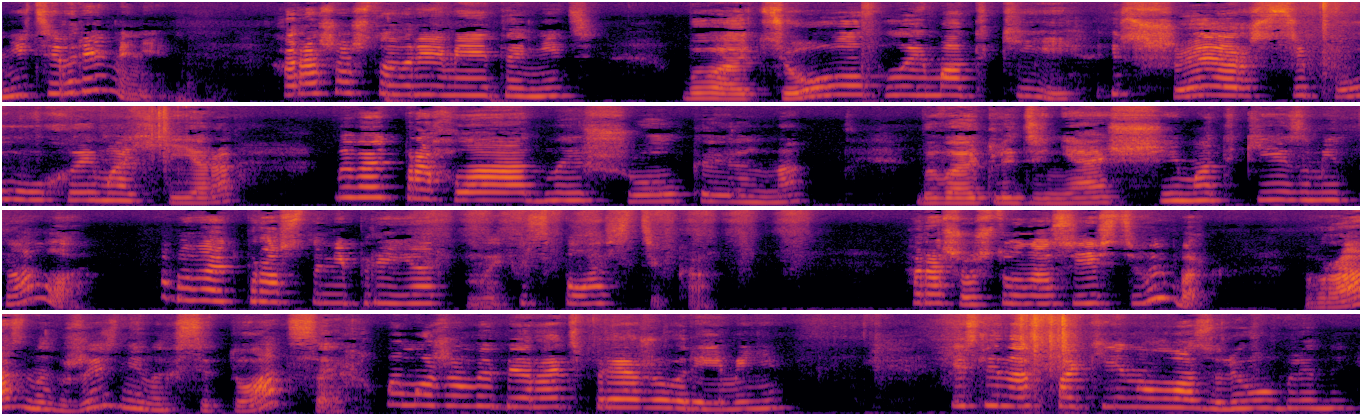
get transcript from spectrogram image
Нити времени. Хорошо, что время – это нить. Бывают теплые мотки из шерсти, пуха и махера. Бывают прохладные шелка и льна. Бывают леденящие мотки из металла, а бывают просто неприятные из пластика. Хорошо, что у нас есть выбор. В разных жизненных ситуациях мы можем выбирать пряжу времени. Если нас покинул возлюбленный,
